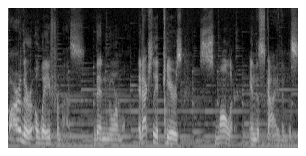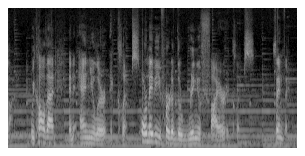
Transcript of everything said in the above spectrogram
farther away from us than normal. It actually appears smaller in the sky than the sun. We call that an annular eclipse. Or maybe you've heard of the ring of fire eclipse. Same thing.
